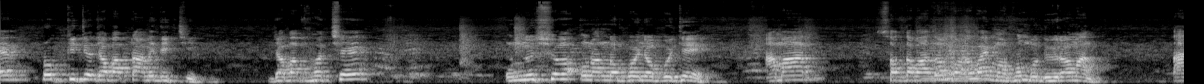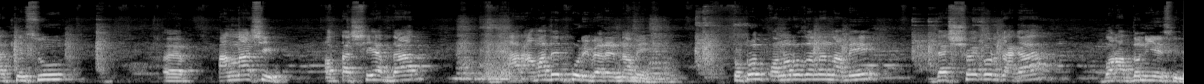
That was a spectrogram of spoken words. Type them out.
এর প্রকৃত জবাবটা আমি দিচ্ছি। জবাব হচ্ছে উনিশশো উনানব্বই নব্বইতে আমার শ্রদ্ধাভাজন বড় ভাই মহম্মদ রহমান তার কিছু পান্নাশিপ অর্থাৎ শেয়ারদার আর আমাদের পরিবারের নামে টোটাল পনেরো জনের নামে দেড়শো একর জায়গা বরাদ্দ নিয়েছিল।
